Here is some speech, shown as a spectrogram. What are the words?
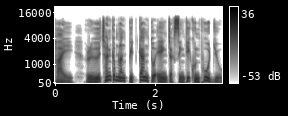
ภัย หรือฉันกำลังปิดกั้งตัวเองจากสิ่งที่คุณพูดอยู่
